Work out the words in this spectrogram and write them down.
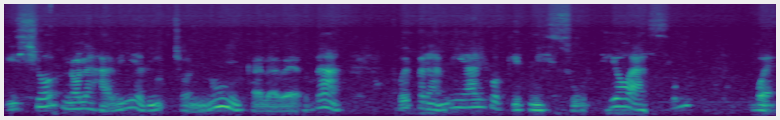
que yo no las había dicho nunca, la verdad fue para mí algo que me surgió así. Bueno,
